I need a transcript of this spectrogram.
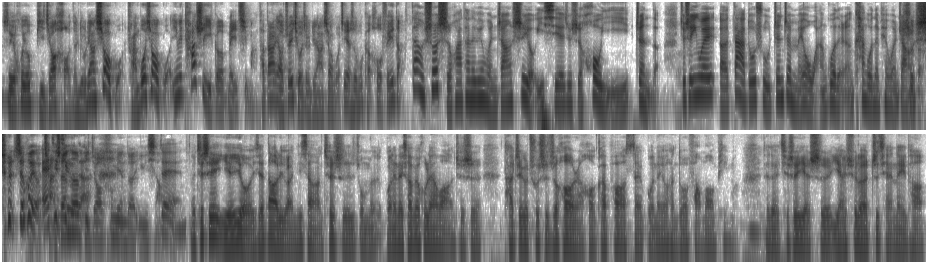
所以会有比较好的流量效果、传播效果。因为它是一个媒体嘛，它当然要追求这个流量效果，这也是无可厚非的。但说实话，他那篇文章是有一些就是后遗症的，就是因为呃，大多数真正没有玩过的人看过那篇文章是是是会有 attitude 了的，比较负面的影响。对，那其实也有一些道理吧。你想，确实我们国内的消费互联网，就是它这个出事之后，然后 Clubhouse 在国内有很多仿冒品嘛，对对，其实也是延续了之前那一套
